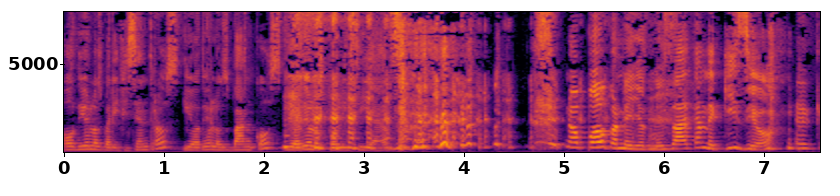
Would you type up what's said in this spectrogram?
odio los verificentros y odio los bancos y odio los policías. no puedo con ellos, me sacan de quicio. Ok.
